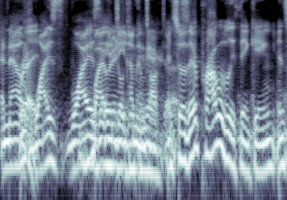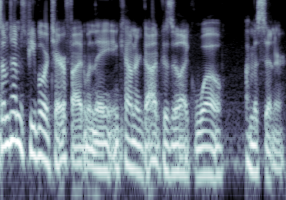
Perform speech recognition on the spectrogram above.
And now, Right. why is why is Why would angel angel coming come to talk to us? and us? so they're probably thinking, and sometimes people are terrified when they encounter God because they're like, "Whoa, I'm a sinner."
